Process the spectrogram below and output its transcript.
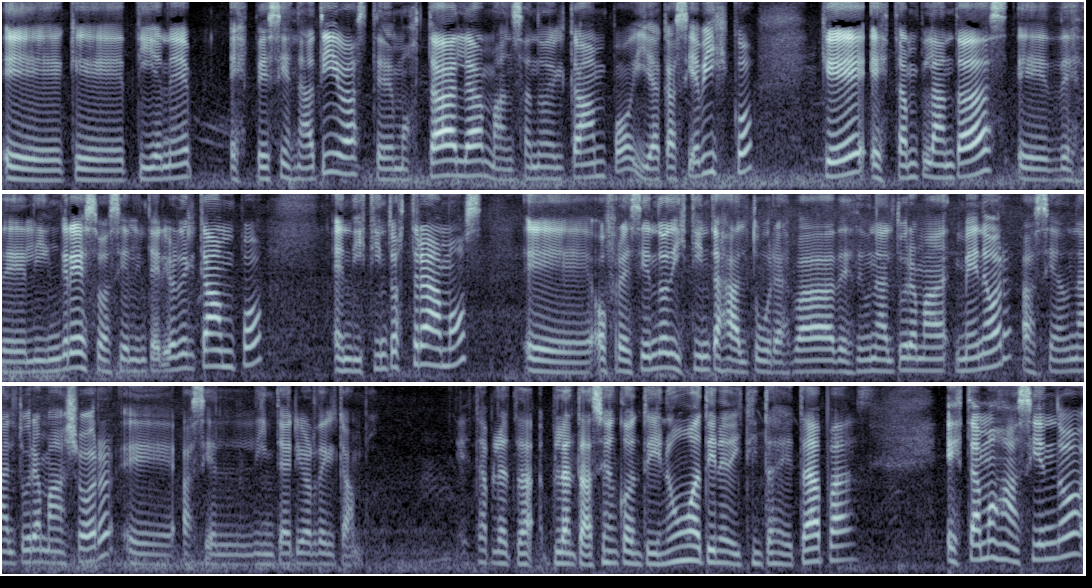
que tiene especies nativas, tenemos tala, manzano del campo y acacia visco, que están plantadas eh, desde el ingreso hacia el interior del campo en distintos tramos, eh, ofreciendo distintas alturas. Va desde una altura menor hacia una altura mayor eh, hacia el interior del campo. ¿Esta plantación continúa? ¿Tiene distintas etapas? Estamos haciendo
